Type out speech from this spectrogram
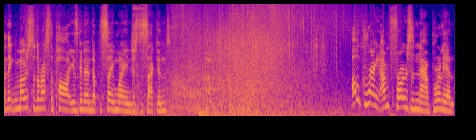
I think most of the rest of the party is going to end up the same way in just a second. Oh, great. I'm frozen now. Brilliant.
